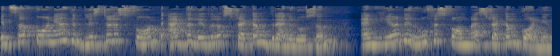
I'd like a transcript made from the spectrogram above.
In subcorneal, the blister is formed at the level of stratum granulosum and here the roof is formed by stratum corneum.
